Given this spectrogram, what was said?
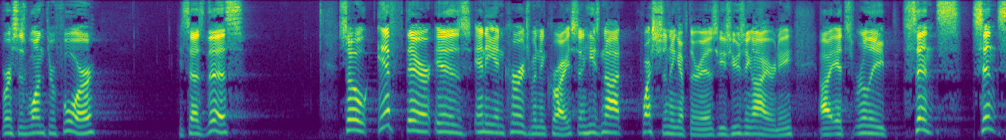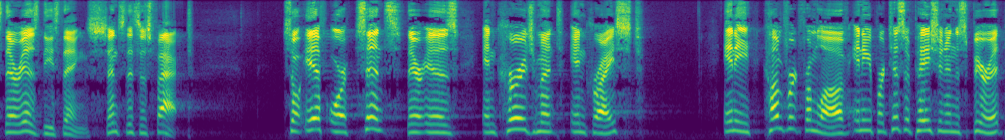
verses 1 through 4, he says this So if there is any encouragement in Christ, and he's not questioning if there is, he's using irony, uh, it's really since since there is these things, since this is fact. So if or since there is encouragement in Christ, any comfort from love, any participation in the Spirit,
